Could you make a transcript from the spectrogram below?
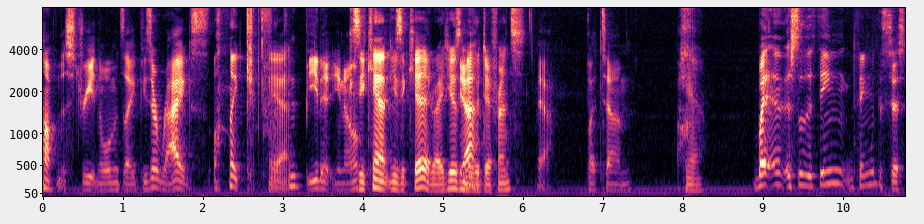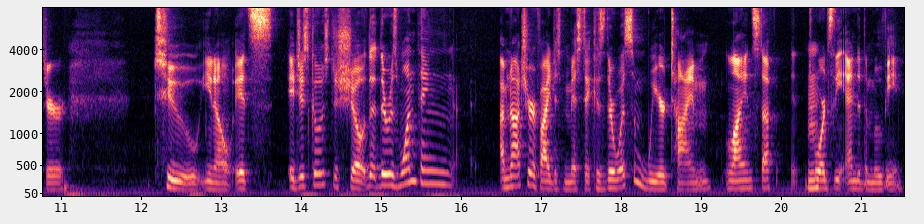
off in the street, and the woman's like, "These are rags. like, Yeah. beat it," you know. 'Cause he can't. He's a kid, right? He doesn't Yeah. know the difference. yeah, but um, Yeah. But uh, so the thing, the thing with the sister, too, you know, it's it just goes to show that there was one thing. I'm not sure if I just missed it because there was some weird timeline stuff towards the end of the movie.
